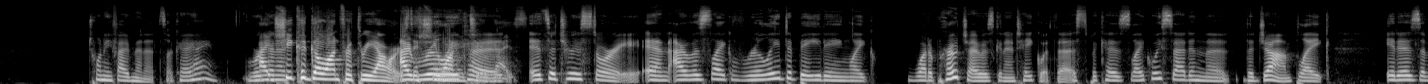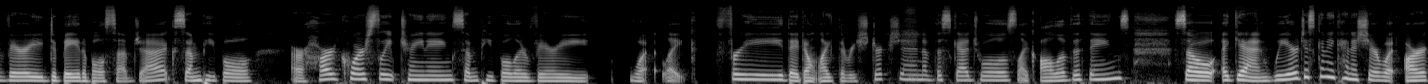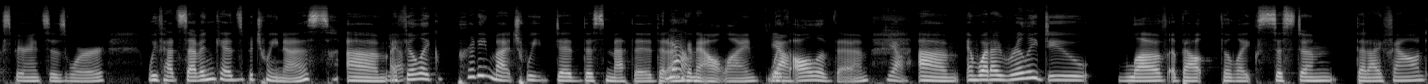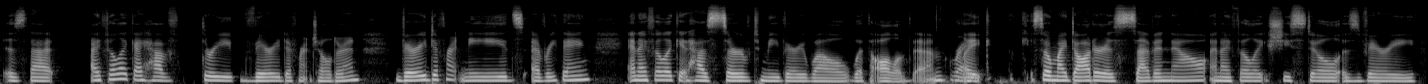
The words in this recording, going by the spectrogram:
25 minutes, okay? Okay. We're gonna- she could go on for three hours I if she really wanted could. to, guys. It's a true story. And I was like really debating like what approach I was going to take with this because like we said in the the jump, like it is a very debatable subject. Some people are hardcore sleep training, some people are very what like free, they don't like the restriction of the schedules, like all of the things. So again, we are just going to kind of share what our experiences were. We've had seven kids between us. Um, I feel like pretty much we did this method that I'm going to outline with Yeah. all of them. Yeah. Um, and what I really do love about the like system that I found is that I feel like I have three very different children, very different needs, everything. And I feel like it has served me very well with all of them. Right. Like, so my daughter is seven now, and I feel like she still is very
